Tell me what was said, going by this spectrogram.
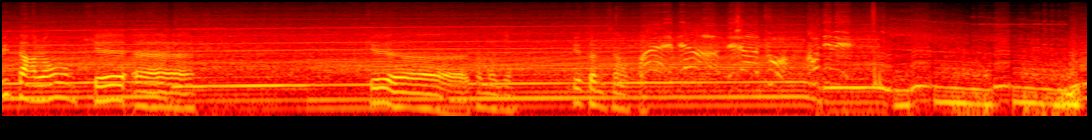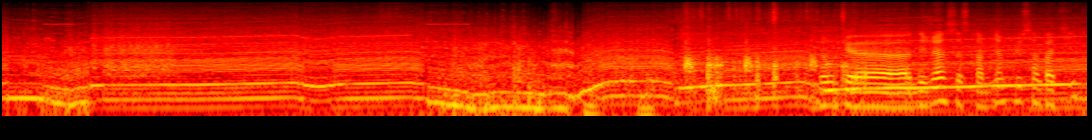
plus parlant que que comment dire que comme ça. En fait. Donc euh, déjà ça sera bien plus sympathique.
